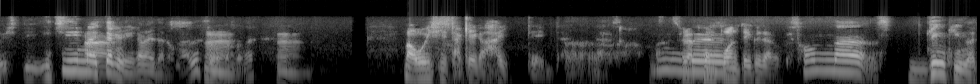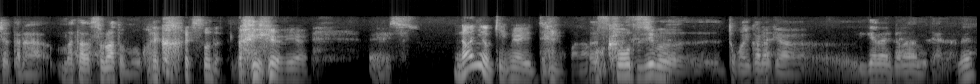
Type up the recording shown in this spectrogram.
ん一人前ってわけにはいかないだろうからね、うんそういうことね。うんまあ美味しい酒が入ってみたいな。まあ、それはポンポンっていくだろうけそんな元気になっちゃったら、またその後もお金かかりそうだけど、ど。いやいや、えーす何を君は言ってるのかなスポーツジムとか行かなきゃいけないかな、みたいなね。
